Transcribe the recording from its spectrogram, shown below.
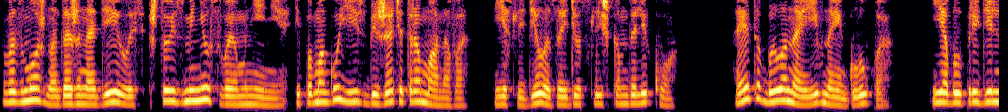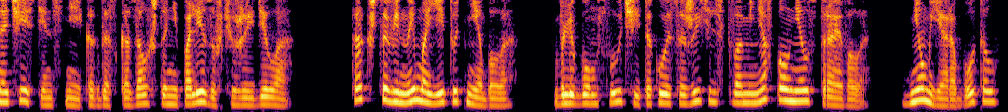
Возможно, даже надеялась, что изменю свое мнение и помогу ей сбежать от Романова, если дело зайдет слишком далеко. Это было наивно и глупо. Я был предельно честен с ней, когда сказал, что не полезу в чужие дела. Так что вины моей тут не было. В любом случае, такое сожительство меня вполне устраивало. Днем я работал,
